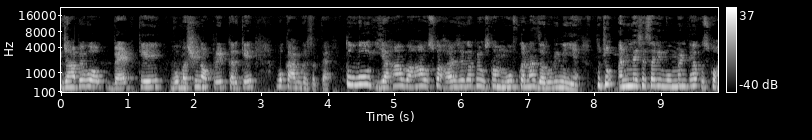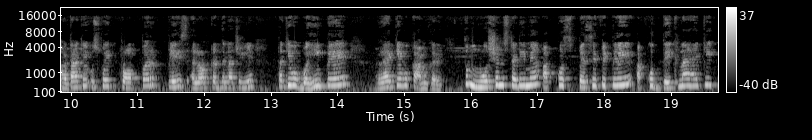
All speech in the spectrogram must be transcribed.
जहाँ पे वो बैठ के, वो मशीन ऑपरेट करके वो काम कर सकता है। तो वो यहाँ, वहाँ, उसको हर जगह पे उसका मूव करना ज़रूरी नहीं है। तो जो अननेसेसरी मूवमेंट है, उसको हटा के उसको एक प्रॉपर प्लेस अलॉट कर देना चाहिए, ताकि वो वहीं पे रह के वो काम करे। तो मोशन स्टडी में आपको स्पेसिफिकली आपको देखना है कि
